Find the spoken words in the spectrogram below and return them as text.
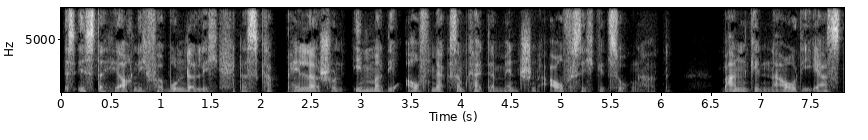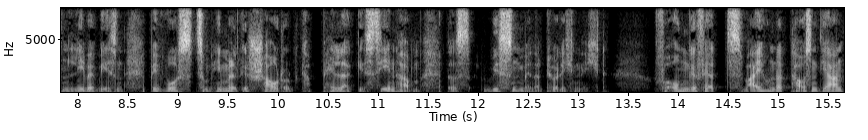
Es ist daher auch nicht verwunderlich, dass Capella schon immer die Aufmerksamkeit der Menschen auf sich gezogen hat. Wann genau die ersten Lebewesen bewusst zum Himmel geschaut und Capella gesehen haben, das wissen wir natürlich nicht. Vor ungefähr 200.000 Jahren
